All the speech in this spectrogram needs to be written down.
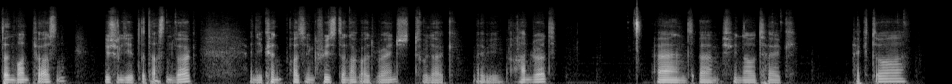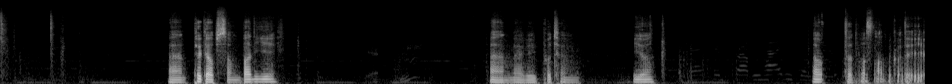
than one person. Usually that doesn't work. And you can also increase the knockout range to like maybe 100. And um, if you now take Hector and pick up somebody and maybe put him here. Oh, that was not a good idea.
